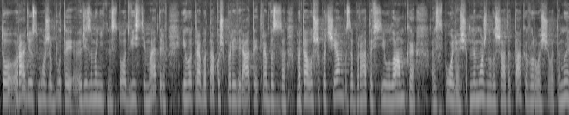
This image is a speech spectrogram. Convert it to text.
то радіус може бути різноманітний 100-200 метрів. Його треба також перевіряти, і треба з металошукачем забирати всі уламки з поля, щоб не можна лишати так і вирощувати. Ми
